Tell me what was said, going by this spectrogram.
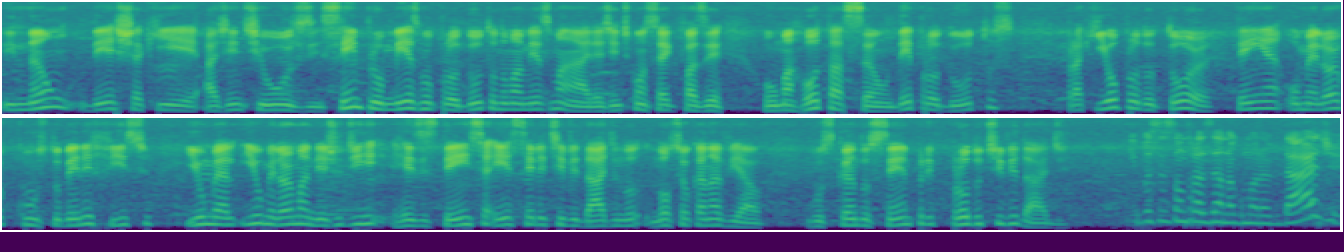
e não deixa que a gente use sempre o mesmo produto numa mesma área. A gente consegue fazer uma rotação de produtos para que o produtor tenha o melhor custo-benefício e, e, o melhor manejo de resistência e seletividade no, no seu canavial, buscando sempre produtividade. E vocês estão trazendo alguma novidade?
